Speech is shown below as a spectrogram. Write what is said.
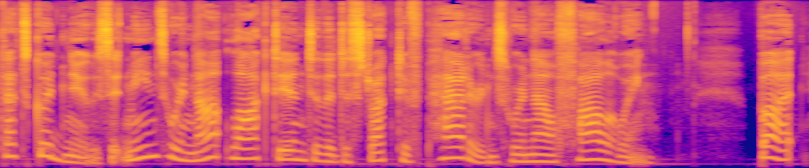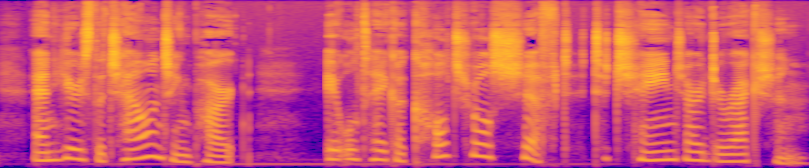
That's good news. It means we're not locked into the destructive patterns we're now following. But, and here's the challenging part, it will take a cultural shift to change our direction.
